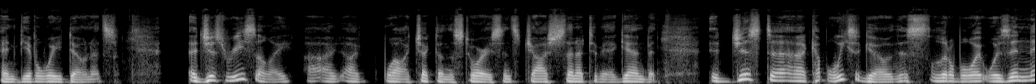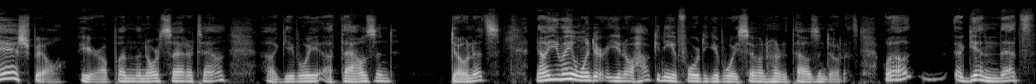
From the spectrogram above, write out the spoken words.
and give away donuts. Uh, just recently, I, I, well, I checked on the story since Josh sent it to me again, but just uh, a couple weeks ago, this little boy was in Nashville here up on the north side of town, uh, gave away a thousand donuts. Now you may wonder, you know, how can he afford to give away 700,000 donuts? Well, again, that's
